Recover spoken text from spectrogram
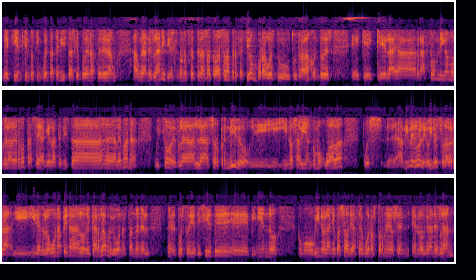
de 100, 150 tenistas que pueden acceder a un, a un Gran Slam y tienes que conocértelas a todas a la perfección. Por algo es tu, tu trabajo. Entonces, eh, que, que la razón, digamos, de la derrota sea que la tenista eh, alemana, Wizoev, la, ha sorprendido y, y no sabían cómo jugaba, pues eh, a mí me duele oír eso, la verdad. Y, y, desde luego una pena lo de Carla, porque bueno, estando en el, en el puesto 17, eh, viniendo como vino el año pasado de hacer buenos torneos en, los Grand Slam,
